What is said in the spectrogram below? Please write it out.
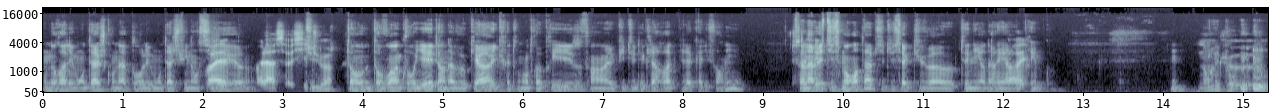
on aura les montages qu'on a pour les montages financiers. Ouais, voilà, ça aussi, tu, vois. T'envoies un courrier, t'as un avocat, il crée ton entreprise, enfin, et puis tu déclareras depuis la Californie. C'est un investissement rentable si tu sais que tu vas obtenir derrière la prime, quoi. Donc, euh,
